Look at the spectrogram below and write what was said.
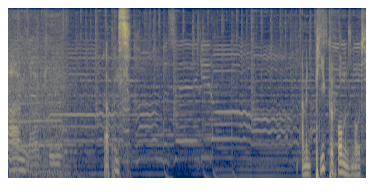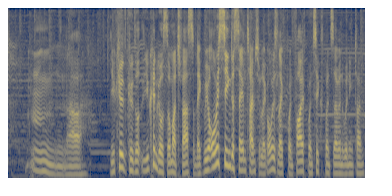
Unlucky. Happens. I'm in peak performance mode. Mm, nah. You could, could you can go so much faster. Like we're always seeing the same times. You're like always like 0.5, 0.6, 0.7 winning time.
